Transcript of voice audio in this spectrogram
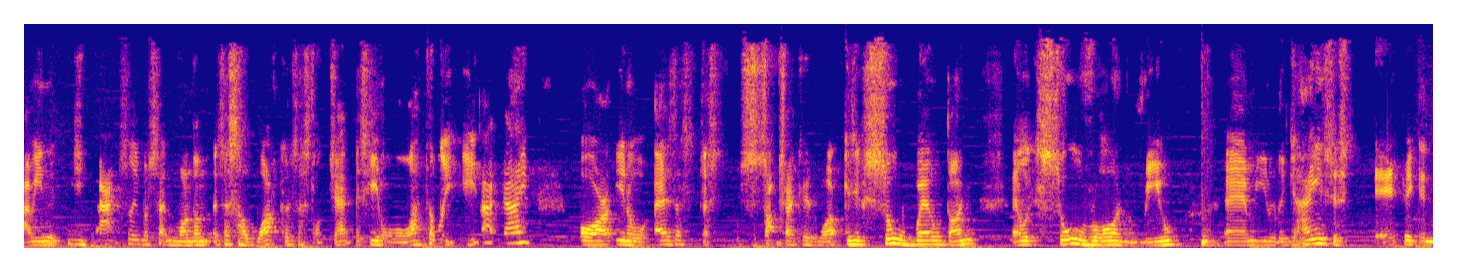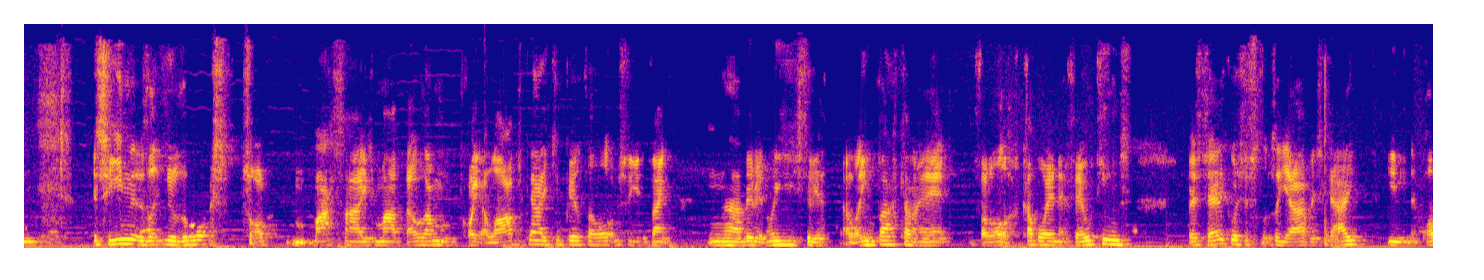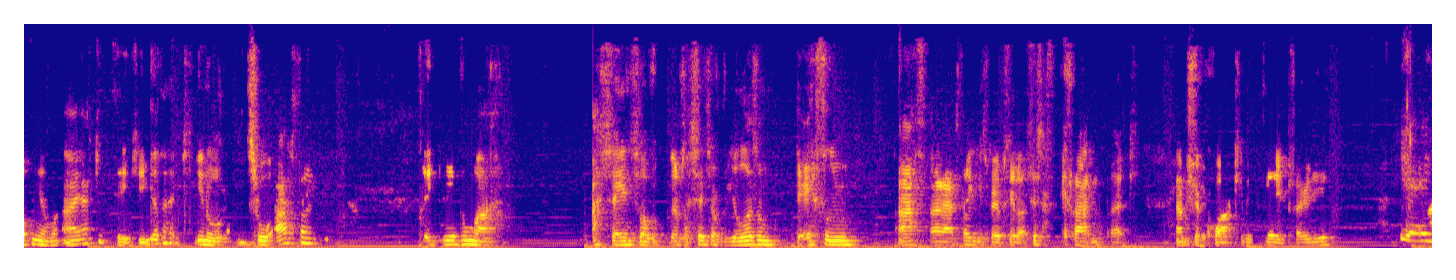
I mean, you actually were sitting wondering, is this a work? Is this legit? Is he literally hate that guy? Or, you know, is this just such a good work? Because it was so well done. It looks so raw and real. Um, you know, the guy is just epic. And seeing it as like, you know, the Rock's sort of my size, my build, I'm quite a large guy compared to a lot of them, so you think, nah, maybe no, he used to be a linebacker for a couple of NFL teams. But Jericho just looks like your average guy. You meet in the pub and you're like, aye, I could take you, you know. So I think it gave him a a sense of there's a sense of realism, definitely. I, and I think especially that's just a cracking pick. I'm sure Quark would be very proud of you. Yay.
